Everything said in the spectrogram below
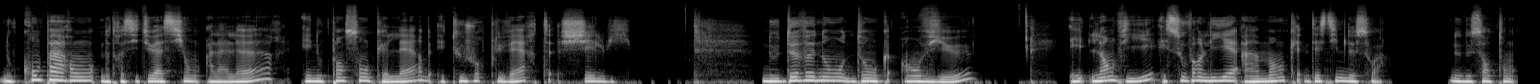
Nous comparons notre situation à la leur et nous pensons que l'herbe est toujours plus verte chez lui. Nous devenons donc envieux et l'envie est souvent liée à un manque d'estime de soi. Nous nous sentons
